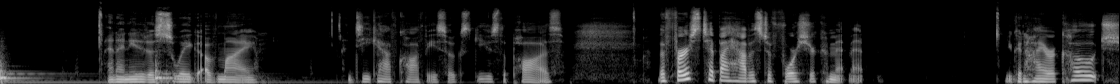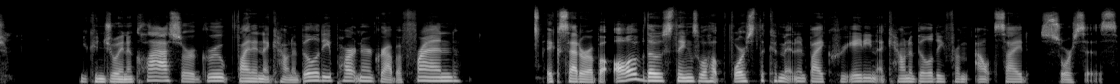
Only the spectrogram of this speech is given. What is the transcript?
And i needed a swig of my decaf coffee so excuse the pause. The first tip i have is to force your commitment you can hire a coach, you can join a class or a group, find an accountability partner, grab a friend, etc. But all of those things will help force the commitment by creating accountability from outside sources.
